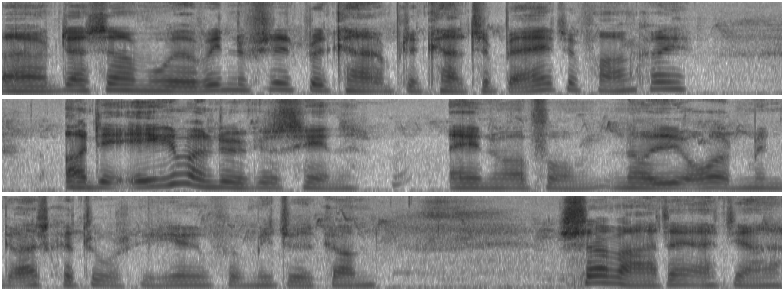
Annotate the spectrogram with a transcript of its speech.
Øh, da så mod Winifred blev, kaldt, blev kaldt tilbage til Frankrig, og det ikke var lykkedes hende endnu at få noget i orden med den græsk-katolske kirke for mit vedkommende, så var det, at jeg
